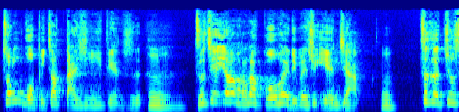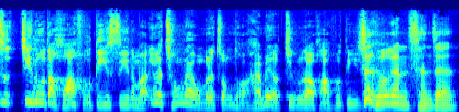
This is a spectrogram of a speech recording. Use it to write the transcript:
中国比较担心一点是，嗯，直接邀访到国会里面去演讲，嗯嗯，这个就是进入到华府 DC 了嘛，因为从来我们的总统还没有进入到华府 DC。这可不可能成真？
